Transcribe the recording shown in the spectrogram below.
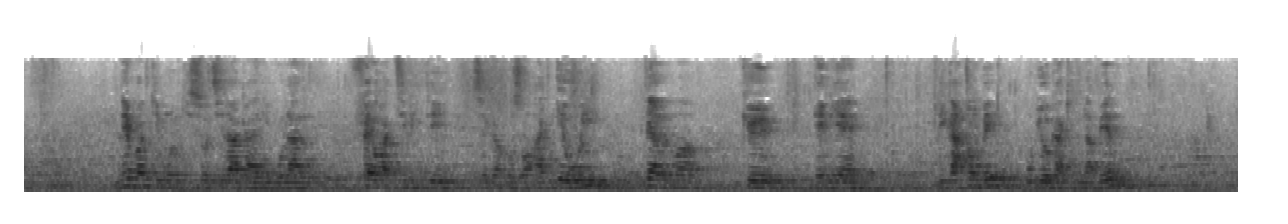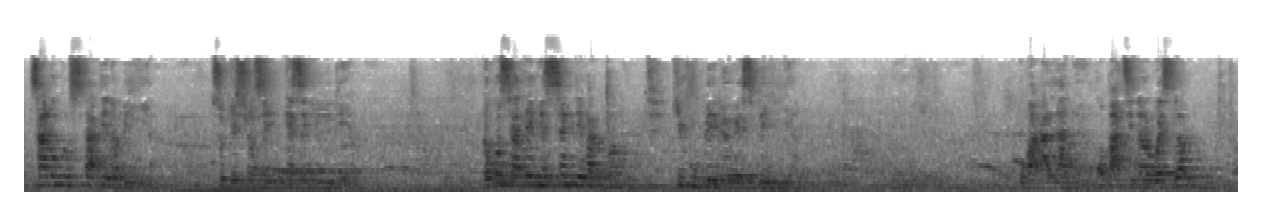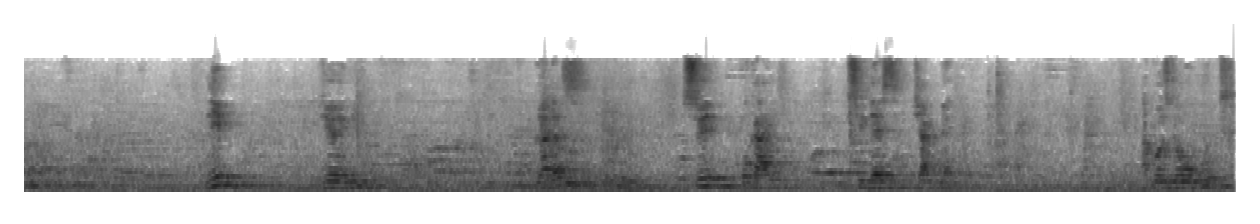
Nèpot ki moun ki soti la ka li pou la fè ou aktivite, se kan pou son ak eoui, telman ke, eh ebyen, li ka tombe, ou bi ou ka kidnapel. Sa nou konstate nan peyi ya, sou kesyon se insekurite ya. Nou konstate gen 5 debatman ki koupe le res peyi ya. Ou pa kal la den, ou pati nan l'ouest la, Nip, Diyo Emi, Grandes, Sud, Okaï, Sud-Est, Jacques Ben. À cause de la route,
